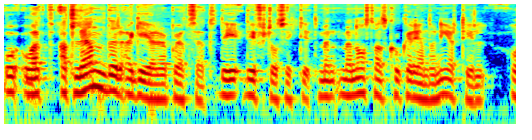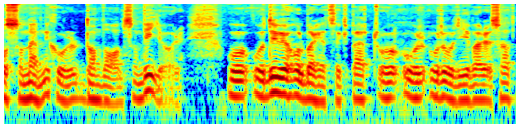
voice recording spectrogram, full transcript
Och, och att, att, länder agerar på ett sätt, det, det är förstås viktigt. Men, men någonstans kokar det ändå ner till oss som människor, de val som vi gör. Och, och du är hållbarhetsexpert och, och, och, rådgivare så att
